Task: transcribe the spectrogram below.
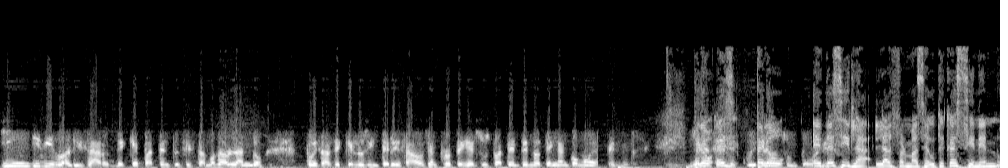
individualizar de qué patentes estamos hablando, pues hace que los interesados en proteger sus patentes no tengan como defenderse. Pero, es, pero es decir, las farmacéuticas tienen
